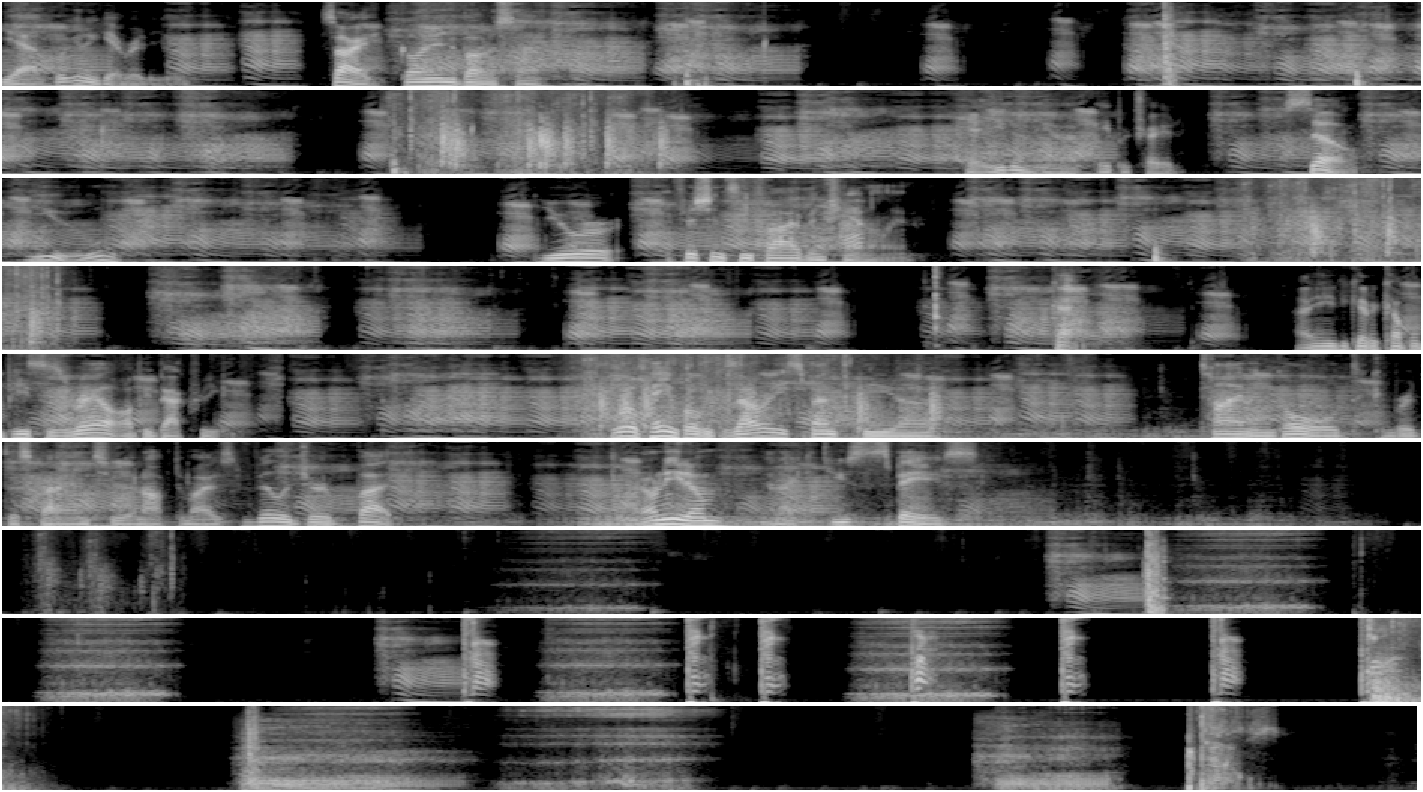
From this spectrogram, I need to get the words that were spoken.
yeah, we're gonna get rid of you. Sorry, going into bonus time. Yeah, you don't have paper trade. So, you. Your efficiency 5 in channeling. Okay. I need to get a couple pieces of rail. I'll be back for you. It's a little painful because I already spent the uh, time and gold to convert this guy into an optimized villager, but I don't need him, and I could use the space.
